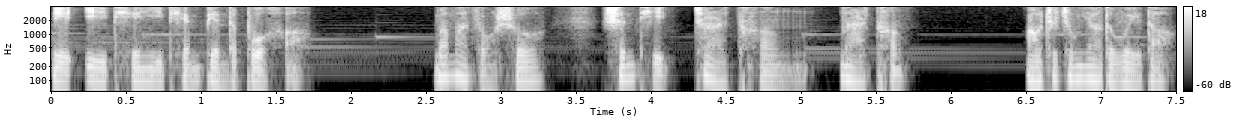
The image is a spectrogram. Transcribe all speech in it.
也一天一天变得不好。妈妈总说身体这儿疼那儿疼，熬着中药的味道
